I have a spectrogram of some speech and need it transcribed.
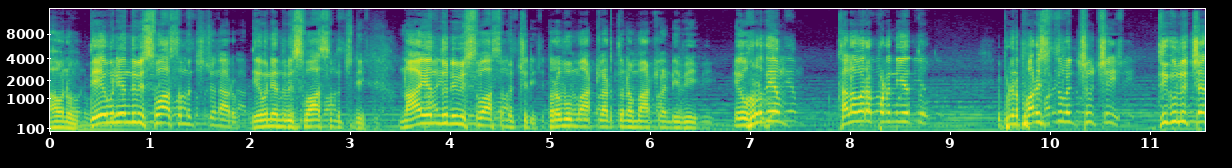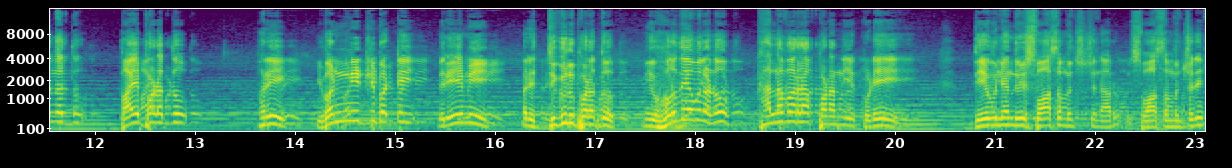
అవును దేవుని ఎందు విశ్వాసం ఉంచుతున్నారు దేవుని ఎందు విశ్వాసం ఉంచుడి. నా ఎందుని విశ్వాసం ఉంచుడి. ప్రభు మాట్లాడుతున్న మాట్లాడివి ఈ హృదయం కలవరపడనీయద్దు. ఇప్పుడు పరిస్థితులను చూచి దిగులు చెందద్దు భయపడద్దు. మరి ఇవన్నిటిని బట్టి మీరేమి మరి దిగులు పడద్దు. మీ హృదయములను కలవరపడనీయకుడి. దేవుని ఎందు విశ్వాసం ఉంచుతున్నారు విశ్వాసం ఉంచుడి.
